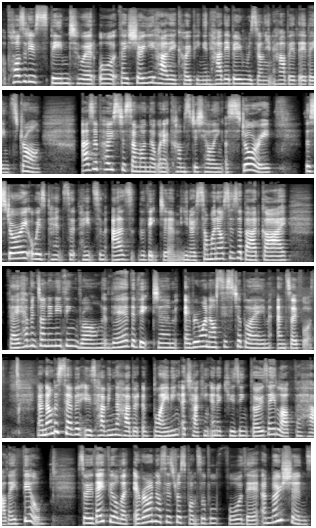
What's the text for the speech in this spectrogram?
a positive spin to it, or they show you how they're coping and how they're being resilient, how they're being strong, as opposed to someone that when it comes to telling a story, the story always paints it paints them as the victim. You know, someone else is a bad guy. They haven't done anything wrong. They're the victim. Everyone else is to blame, and so forth. Now, number seven is having the habit of blaming, attacking, and accusing those they love for how they feel. So they feel that everyone else is responsible for their emotions.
